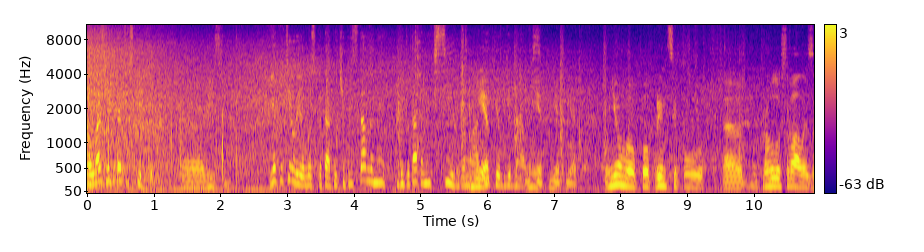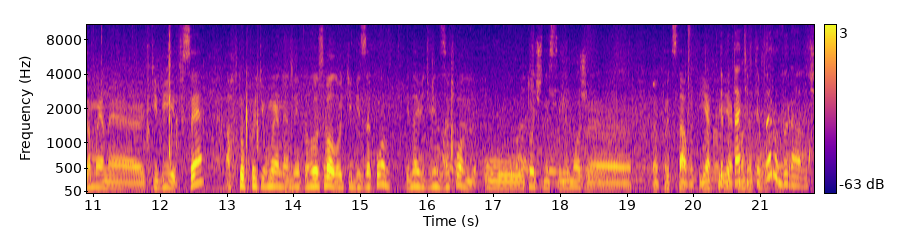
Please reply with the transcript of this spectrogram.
а у вас депутатів скільки? Е, Вісім. Я хотіла його спитати, чи представлені депутатами всі громади, Ні. які об'єдналися? Ні, ні, ні. У нього по принципу е, проголосували за мене тобі все, а хто проти мене не проголосував, от тобі закон, і навіть він закон у точності не може е, представити. Як, як Депутатів можна тепер обирали, чи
